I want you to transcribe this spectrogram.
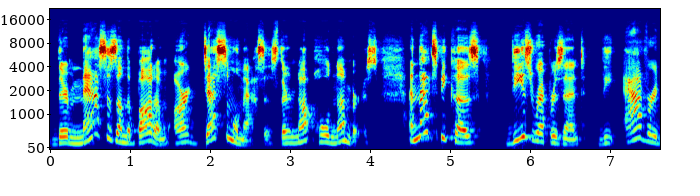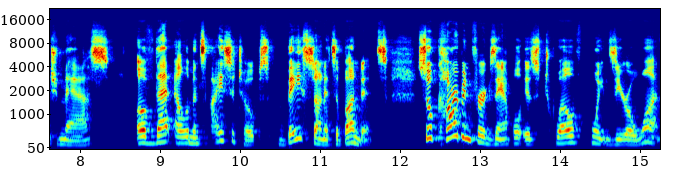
their masses on the bottom are decimal masses. They're not whole numbers. And that's because these represent the average mass of that element's isotopes based on its abundance. So carbon, for example, is 12.01.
